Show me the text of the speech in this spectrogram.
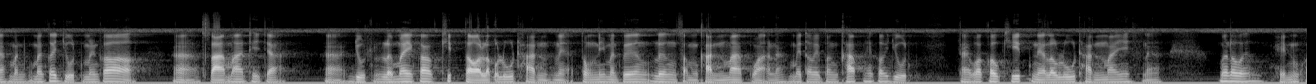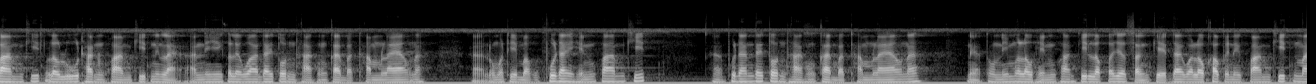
นะมันมันก็หยุดมันก็สามารถที่จะหยุดหรือไม่ก็คิดต่อเราก็รู้ทันเนี่ยตรงนี้มันเป็นเรื่องเรื่องสำคัญมากกว่านะไม่ต้องไปบังคับให้เขาหยุด แต่ว่าเขาคิดเนี่ยเรารู้ทันไหมนะเมื่อเราเห็นความคิดเรารู้ทันความคิดนี่แหละ อันนี้ก็เรียกว่าได้ต้นทางของการบัตรธรรมแล้วนะหลวงพ่อเทียนบอกผู้ใดเห็นความคิด ผู้นั้นได้ต้นทางของการบัตรธรรมแล้วนะเนี่ยตรงนี้เมื่อเราเห็นความคิดเราก็จะสังเกตได้ว่าเราเข้าไปในความคิดไหม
